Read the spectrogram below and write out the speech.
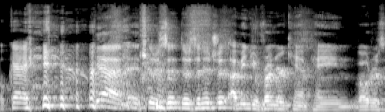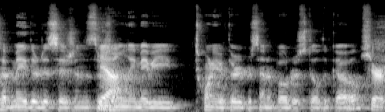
okay. yeah, there's a, there's an interest. I mean, you've run your campaign. Voters have made their decisions. There's Yeah. only maybe twenty or thirty percent of voters still to go. Sure.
